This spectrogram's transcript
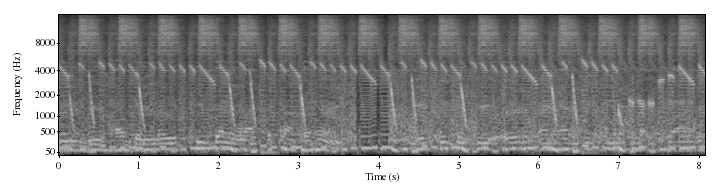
Of you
